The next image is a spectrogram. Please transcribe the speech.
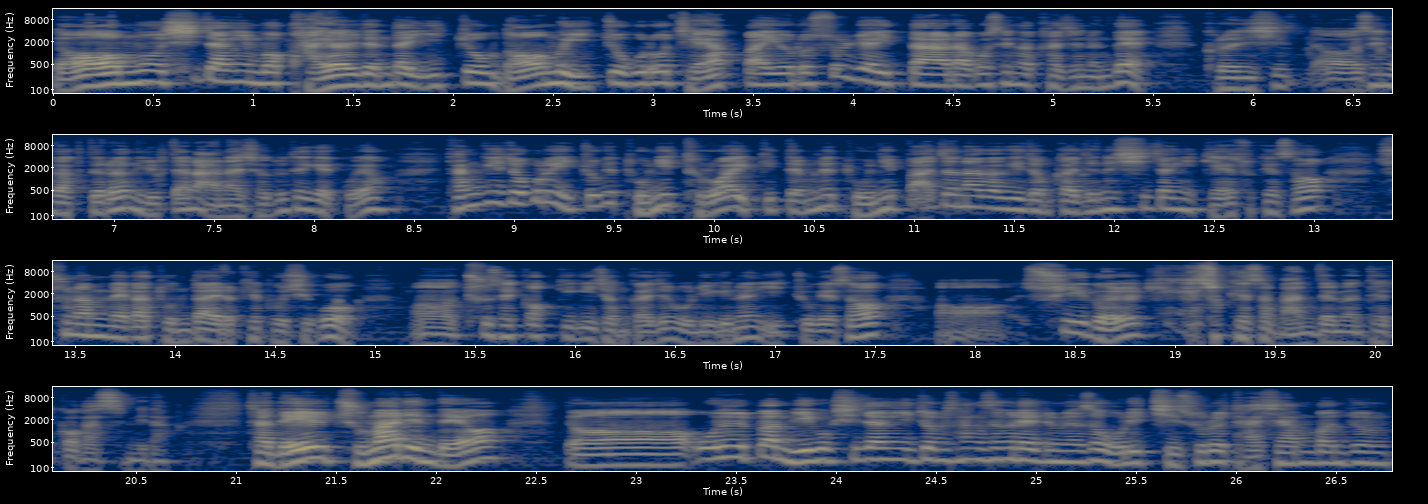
너무 시장이 뭐 과열된다 이쪽 너무 이쪽으로 제약 바이오로 쏠려 있다라고 생각하시는데 그런 시, 어, 생각들은 일단 안 하셔도 되겠고요. 단기적으로 이쪽에 돈이 들어와 있기 때문에 돈이 빠져나가기 전까지는 시장이 계속해서 순환매가 돈다 이렇게 보시고 어, 추세 꺾이기 전까지는 우리는 이쪽에서 어, 수익을 계속해서 만들면 될 것 같습니다. 자 내일 주말인데요. 어, 오늘 밤 미국 시장이 좀 상승을 해주면서 우리 지수를 다시 한번 좀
